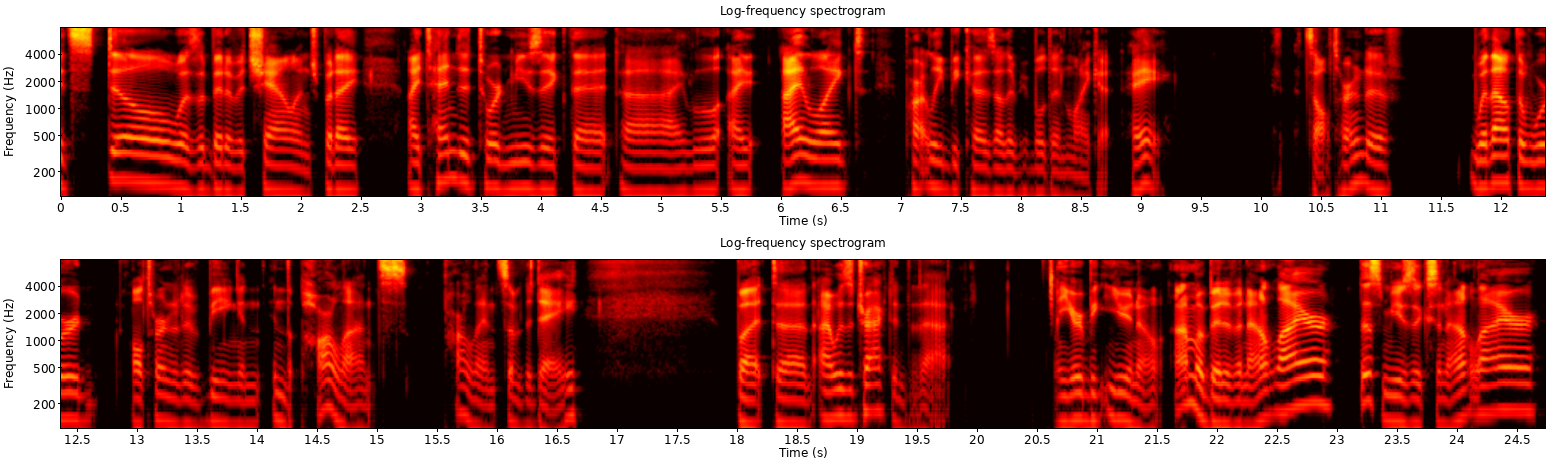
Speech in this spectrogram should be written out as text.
It still was a bit of a challenge, but I, I tended toward music that uh, I, I, I liked partly because other people didn't like it. Hey, it's alternative without the word alternative being in, in the parlance parlance of the day. But uh, I was attracted to that. You're you know I'm a bit of an outlier. This music's an outlier.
